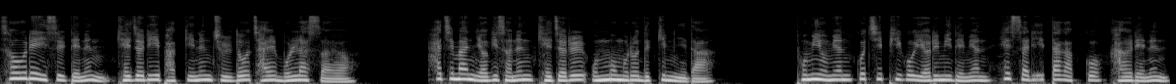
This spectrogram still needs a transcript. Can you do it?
서울에 있을 때는 계절이 바뀌는 줄도 잘 몰랐어요. 하지만 여기서는 계절을 온몸으로 느낍니다. 봄이 오면 꽃이 피고 여름이 되면 햇살이 따갑고 가을에는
